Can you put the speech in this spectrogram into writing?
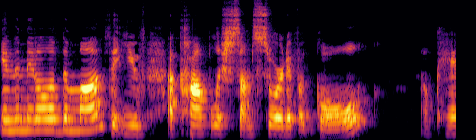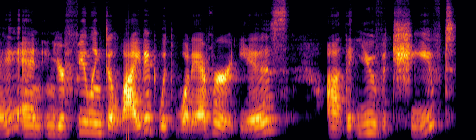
in the middle of the month, that you've accomplished some sort of a goal. Okay, and you're feeling delighted with whatever it is uh, that you've achieved.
